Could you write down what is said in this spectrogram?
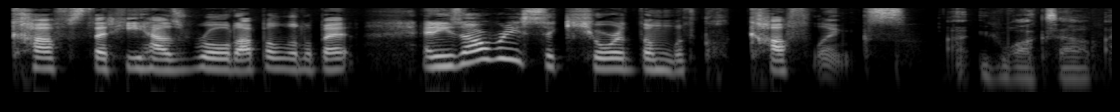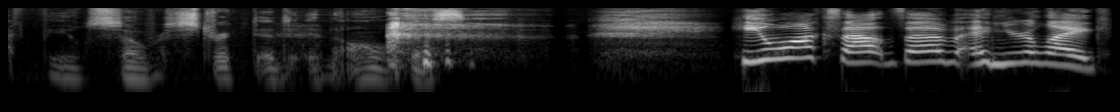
cuffs that he has rolled up a little bit. And he's already secured them with cl- cuff links. Uh, He walks out. I feel so restricted in all of this. he walks out them, and you're like,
